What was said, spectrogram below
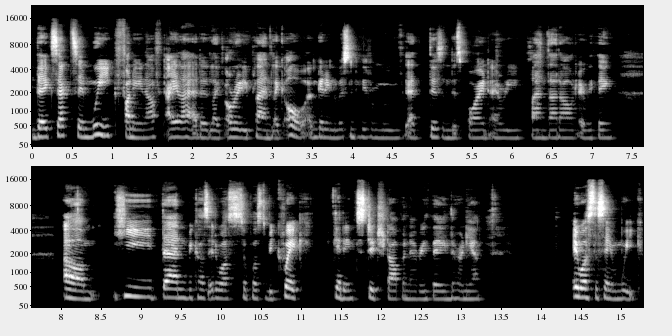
the exact same week, funny enough, I had it like already planned, like, oh, I'm getting the wisdom teeth removed at this and this point. I already planned that out, everything. Um, he then, because it was supposed to be quick, getting stitched up and everything, the hernia, it was the same week.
